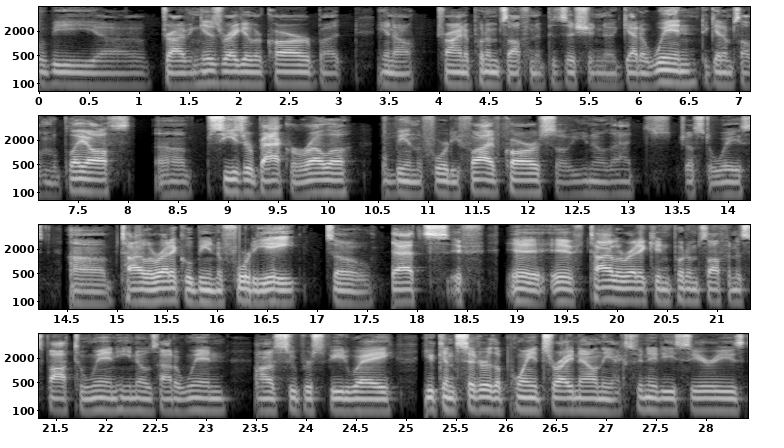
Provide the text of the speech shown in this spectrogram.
will be uh, driving his regular car, but you know trying to put himself in a position to get a win, to get himself in the playoffs. Uh, Caesar Bacarella will be in the 45 car, so you know that's just a waste. Uh, Tyler Reddick will be in the 48, so that's if if Tyler Reddick can put himself in a spot to win, he knows how to win. on a super speedway. You consider the points right now in the Xfinity series.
